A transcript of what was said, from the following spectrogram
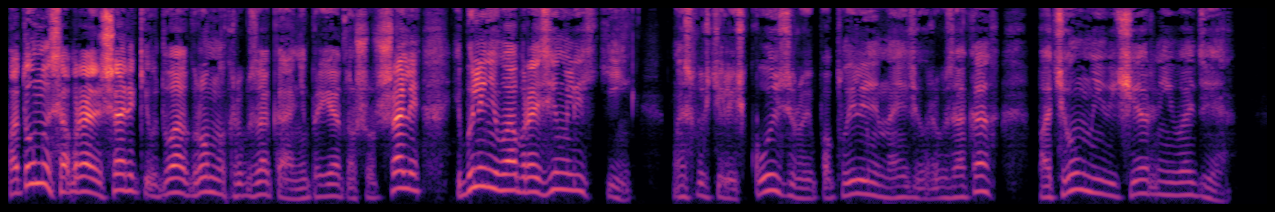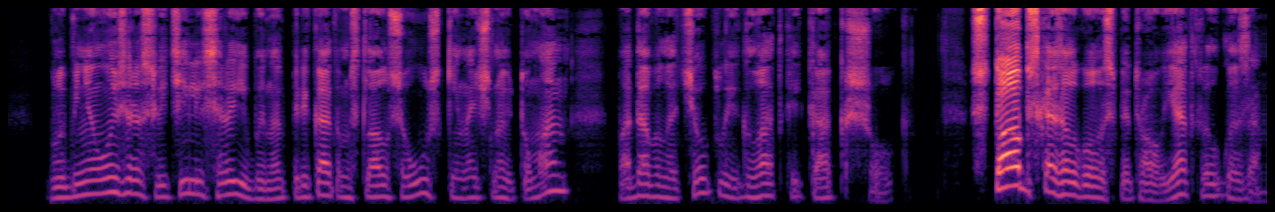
Потом мы собрали шарики в два огромных рюкзака. Они приятно шуршали и были невообразимо легки. Мы спустились к озеру и поплыли на этих рюкзаках по темной вечерней воде. В глубине озера светились рыбы, над перекатом стлался узкий ночной туман, вода была теплой и гладкой, как шелк. «Стоп!» — сказал голос Петрова. Я открыл глаза.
